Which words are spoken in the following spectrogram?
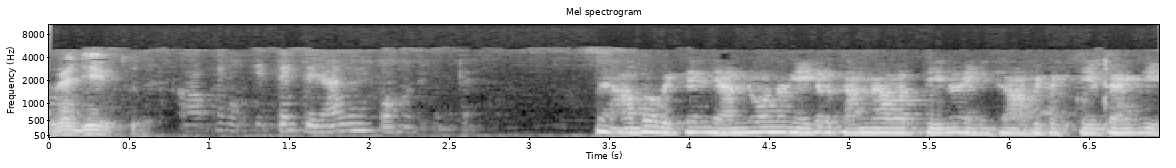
වැඩි යුතුය. එතෙන්ට යන්නේ කොහොමද? නෑ ආපහු එතෙන් යන්න ඕන නම් ඒකට තණ්හාවක් තියෙනවා ඒ නිසා අපිට කීයට හැකි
